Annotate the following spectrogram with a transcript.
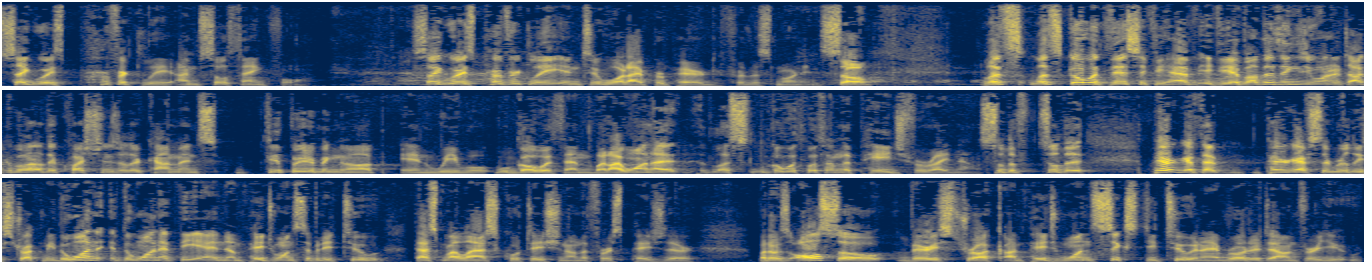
segues perfectly. I'm so thankful. Segues perfectly into what I prepared for this morning. So let's let's go with this. If you have if you have other things you want to talk about, other questions, other comments, feel free to bring them up, and we will we'll go with them. But I want to let's go with what's on the page for right now. So the so the paragraph that paragraphs that really struck me, the one the one at the end on page 172, that's my last quotation on the first page there. But I was also very struck on page 162, and I wrote it down for you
